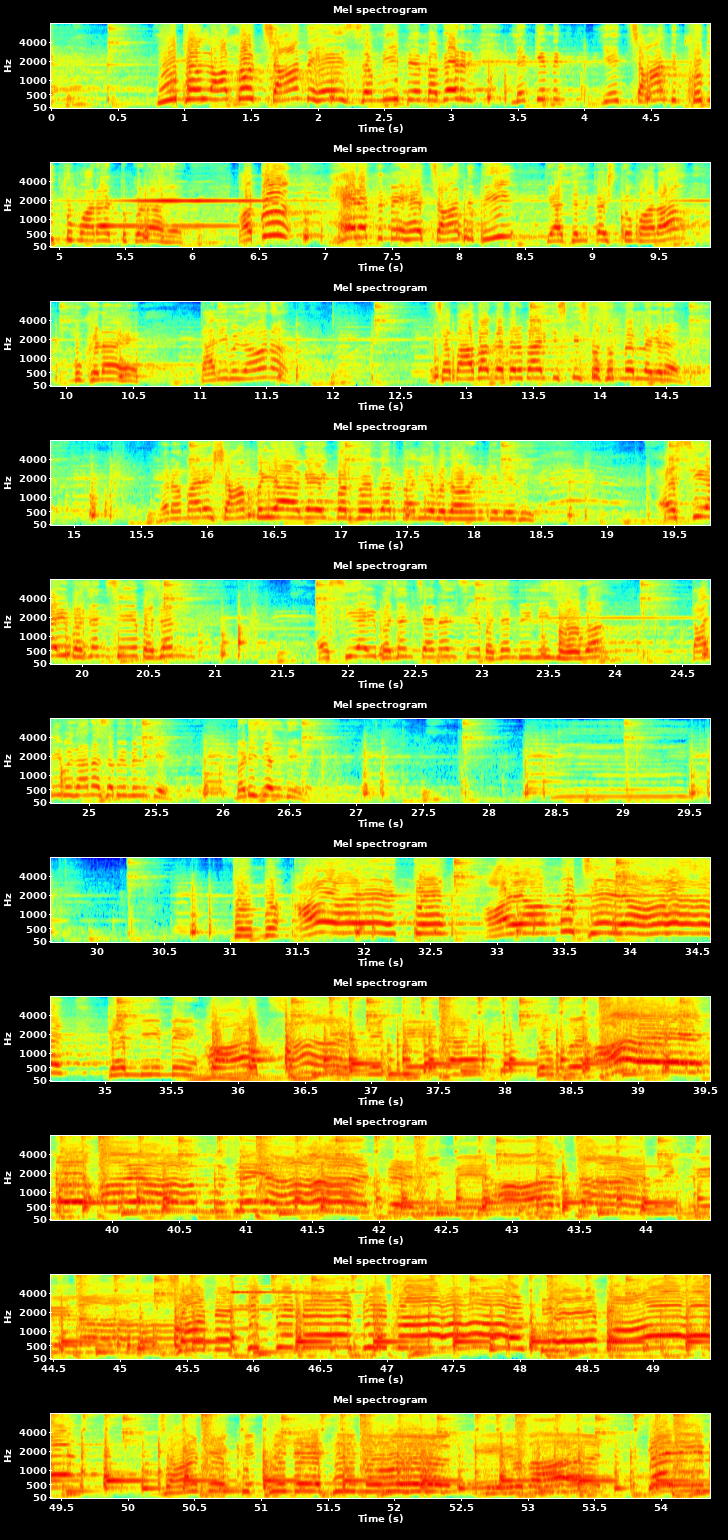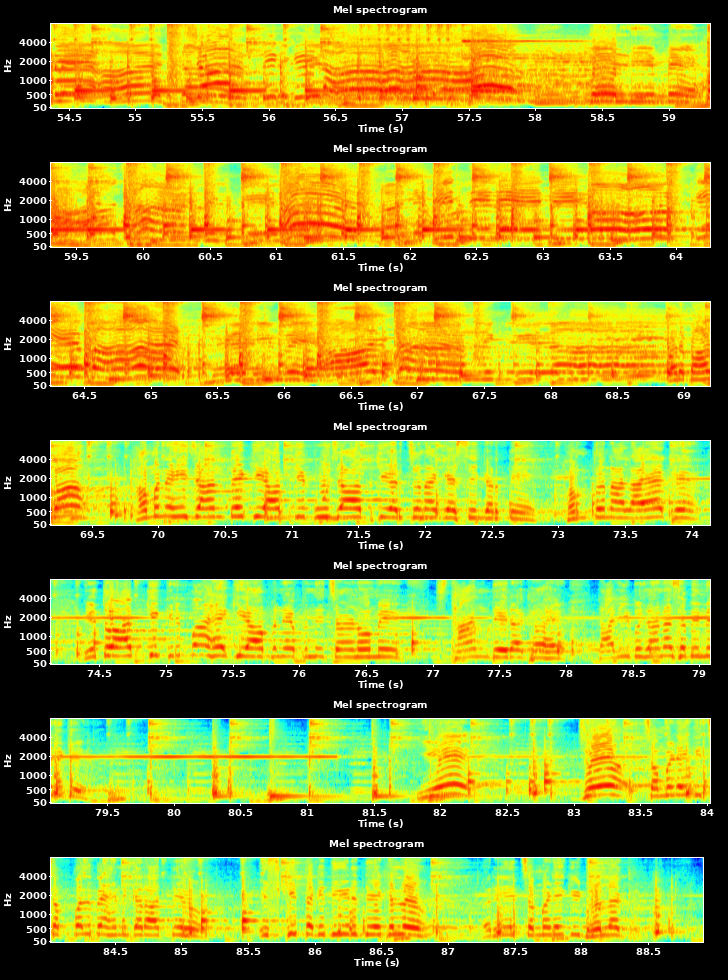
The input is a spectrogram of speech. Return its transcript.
यू तो लाखों चाँद है इस जमी पे, मगर लेकिन ये चाँद खुद तुम्हारा टुकड़ा है। अब हैरत में है चाँद भी। क्या दिलकश तुम्हारा मुखड़ा है। ताली बजाओ ना। अच्छा बाबा का दरबार किस किस को सुंदर लग रहा है? और हमारे श्याम भैया आ गए, एक बार जोरदार तालियाँ बजाओ इनके लिए भी। एस भजन से भजन एस भजन चैनल से भजन रिलीज़ होगा। ताली बजाना सभी मिलके, बड़ी जल्दी। तुम आए तो आया मुझे याद गली में आज चाँद निकला हम नहीं जानते कि आपकी पूजा, आपकी अर्चना कैसे करते हैं। हम तो नालायक हैं। ये तो आपकी कृपा है कि आपने अपने चरणों में स्थान दे रखा है। ताली बजाना सभी मिलके। ये जो चमड़े की चप्पल पहन कर आते हो, इसकी तकदीर देख लो। और ये चमड़े की ढोलक,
